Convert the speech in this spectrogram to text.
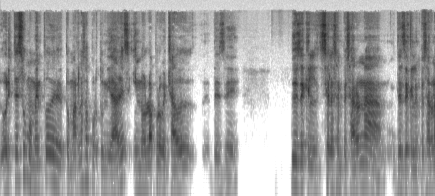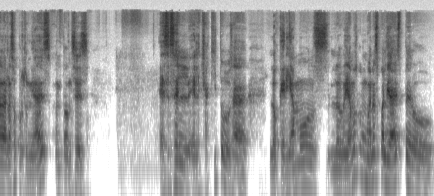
ahorita es su momento de tomar las oportunidades y no lo ha aprovechado desde, desde que se las empezaron a, desde que le empezaron a dar las oportunidades. Entonces, ese es el, el Chaquito, o sea, lo queríamos, lo veíamos con buenas cualidades, pero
